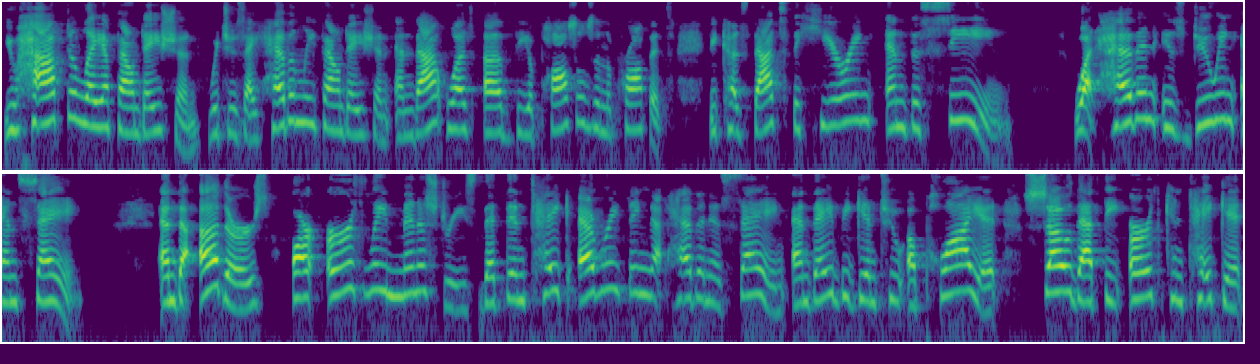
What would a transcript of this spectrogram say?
You have to lay a foundation, which is a heavenly foundation, and that was of the apostles and the prophets, because that's the hearing and the seeing what heaven is doing and saying. And the others are earthly ministries that then take everything that heaven is saying and they begin to apply it so that the earth can take it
